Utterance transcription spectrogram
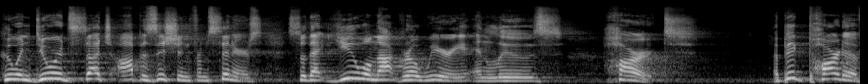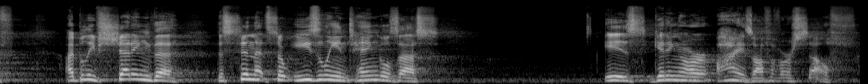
who endured such opposition from sinners, so that you will not grow weary and lose heart. A big part of, I believe, shedding the, the sin that so easily entangles us is getting our eyes off of ourself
